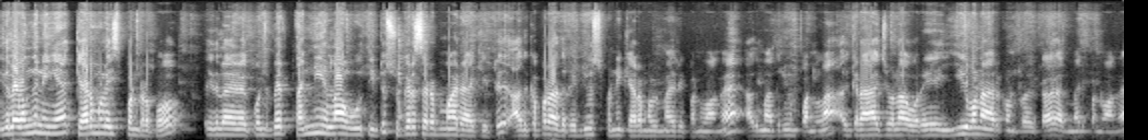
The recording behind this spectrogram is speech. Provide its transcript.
இதில் வந்து நீங்கள் கேரமலைஸ் பண்ணுறப்போ இதில் கொஞ்சம் பேர் தண்ணியெல்லாம் ஊற்றிட்டு சுகர் சிரப் மாதிரி ஆக்கிட்டு அதுக்கப்புறம் அதை ரெடியூஸ் பண்ணி கேரமல் மாதிரி பண்ணுவாங்க. அது மாதிரியும் பண்ணலாம். அது கிராஜுவலாக ஒரே ஈவனாக இருக்குன்றதுக்காக அது மாதிரி பண்ணுவாங்க.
